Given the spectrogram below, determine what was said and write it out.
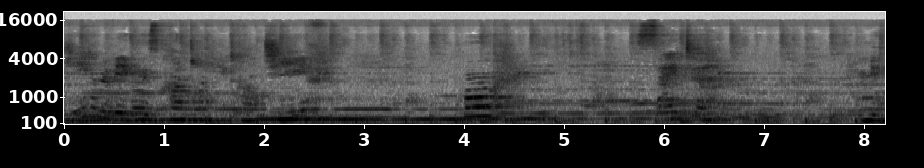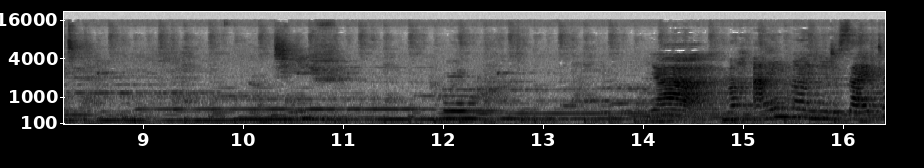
Jede Bewegung ist kontrolliert. Komm tief, hoch, Seite, Mitte. Komm tief, hoch, ja, noch einmal jede Seite.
